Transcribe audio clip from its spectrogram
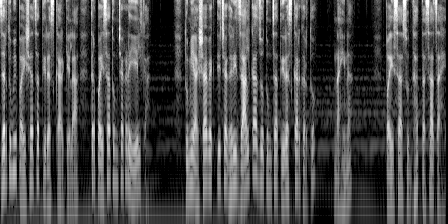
जर तुम्ही पैशाचा तिरस्कार केला तर पैसा तुमच्याकडे येईल का? तुम्ही अशा व्यक्तीच्या घरी जाल का जो तुमचा तिरस्कार करतो? नाही ना? पैसा सुद्धा तसाच आहे.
